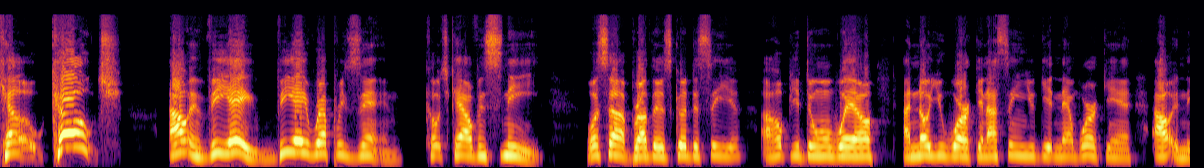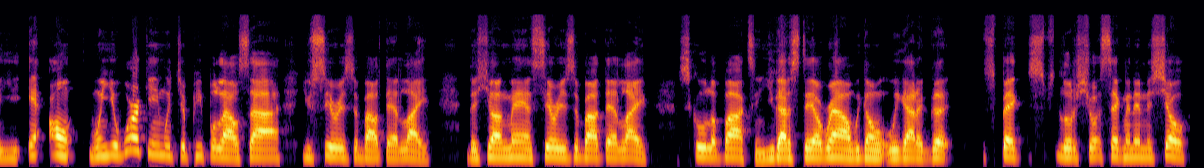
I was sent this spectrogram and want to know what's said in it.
Co- Coach, out in VA, VA representing Coach Calvin Sneed. What's up, brother? It's good to see you. I hope you're doing well. I know you working. I seen you getting that work in out in the eh, on when you're working with your people outside. You serious about that life. This young man serious about that life. School of boxing. You got to stay around. We going we got a good spec little short segment in the show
